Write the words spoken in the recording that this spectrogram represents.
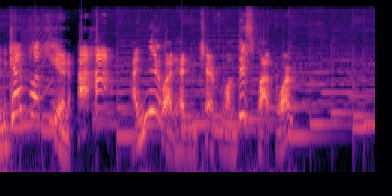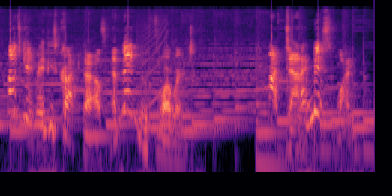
Gotta be careful up here. And aha! I knew I'd had to be careful on this platform. Let's get rid of these crocodiles and then move forward. Ah, damn, I missed one.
